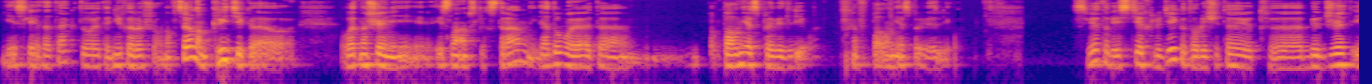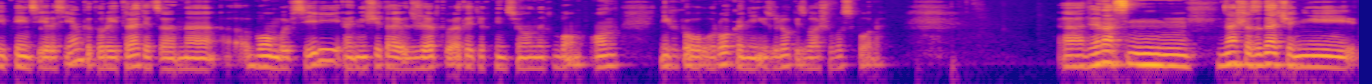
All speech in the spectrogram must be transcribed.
Если это так, то это нехорошо. Но в целом критика в отношении исламских стран, я думаю, это вполне справедливо. Вполне справедливо. Светов из тех людей, которые считают э, бюджет и пенсии россиян, которые тратятся на бомбы в Сирии, они считают жертвы от этих пенсионных бомб. Он никакого урока не извлек из вашего спора. А, для нас наша задача не,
